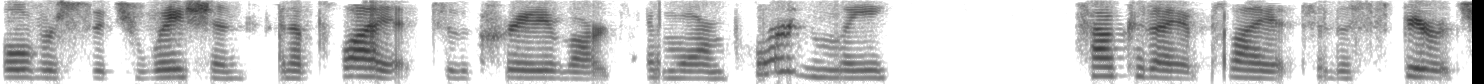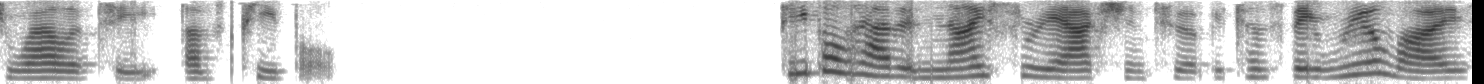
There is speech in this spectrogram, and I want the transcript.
over situations and apply it to the creative arts. And more importantly, how could I apply it to the spirituality of people? People had a nice reaction to it because they realized,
